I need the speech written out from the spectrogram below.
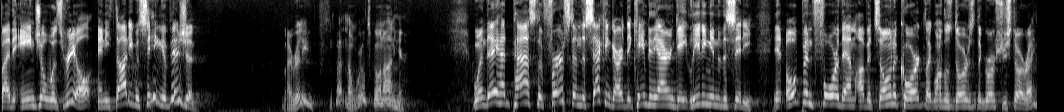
by the angel was real, and he thought he was seeing a vision. I really? What in the world's going on here? When they had passed the first and the second guard, they came to the iron gate leading into the city. It opened for them of its own accord, like one of those doors at the grocery store, right?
